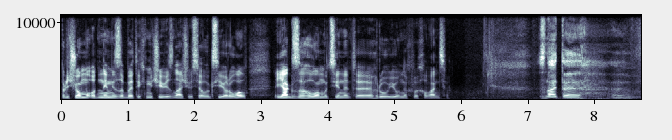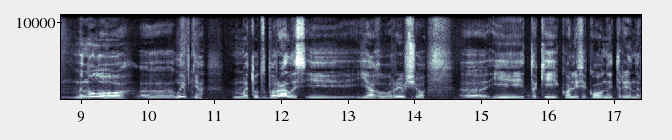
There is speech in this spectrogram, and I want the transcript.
Причому одним із забитих м'ячів відзначився Олексій Орлов. Як загалом оціните гру юних вихованців? Знаєте, е, минулого е, липня ми тут збирались, і я говорив, що і такий кваліфікований тренер,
